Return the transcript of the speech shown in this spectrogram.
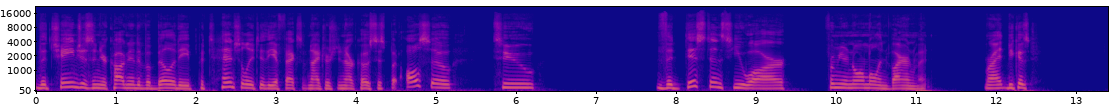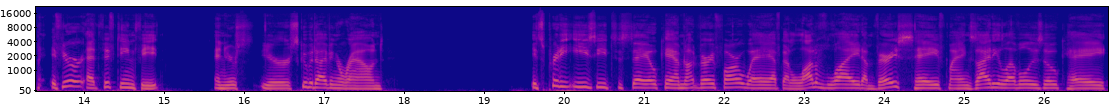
the changes in your cognitive ability potentially to the effects of nitrogen narcosis, but also to the distance you are from your normal environment, right? Because if you're at 15 feet and you're you're scuba diving around, it's pretty easy to say, okay, I'm not very far away. I've got a lot of light. I'm very safe. My anxiety level is okay.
